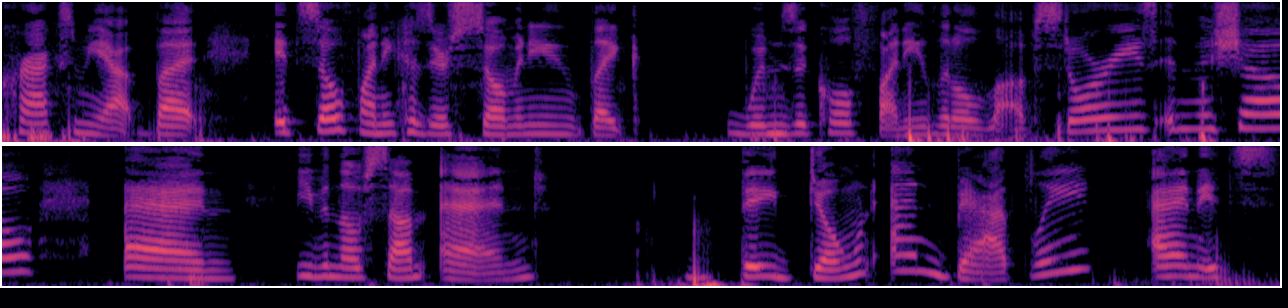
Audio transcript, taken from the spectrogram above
cracks me up, but it's so funny because there's so many like whimsical, funny little love stories in the show, and even though some end, they don't end badly, and it's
